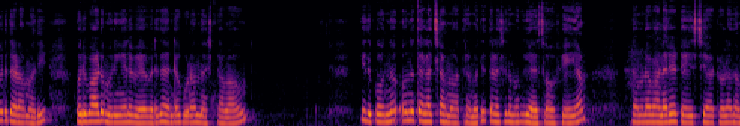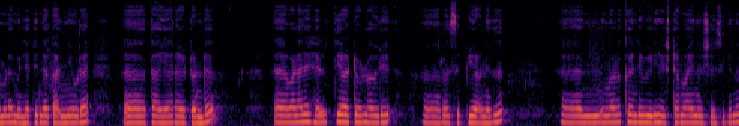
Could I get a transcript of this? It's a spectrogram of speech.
ഒരു തിള മതി. ഒരുപാട് മുരിങ്ങയില വേവരുത്. അതിന്റെ ഗുണം നഷ്ടമാകും ഇതിപ്പോൾ ഒന്ന് ഒന്ന് തിളച്ചാൽ മാത്രം മതി. തിളച്ച് നമുക്ക് ഗ്യാസ് ഓഫ് ചെയ്യാം. നമ്മുടെ വളരെ ടേസ്റ്റി ആയിട്ടുള്ള നമ്മുടെ മില്ലറ്റിന്റെ കഞ്ഞിയുടെ തയ്യാറായിട്ടുണ്ട്. വളരെ ഹെൽത്തി ആയിട്ടുള്ള ഒരു റെസിപ്പിയാണിത്. നിങ്ങൾക്ക് എന്റെ വീഡിയോ ഇഷ്ടമായെന്ന് വിശ്വസിക്കുന്നു.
